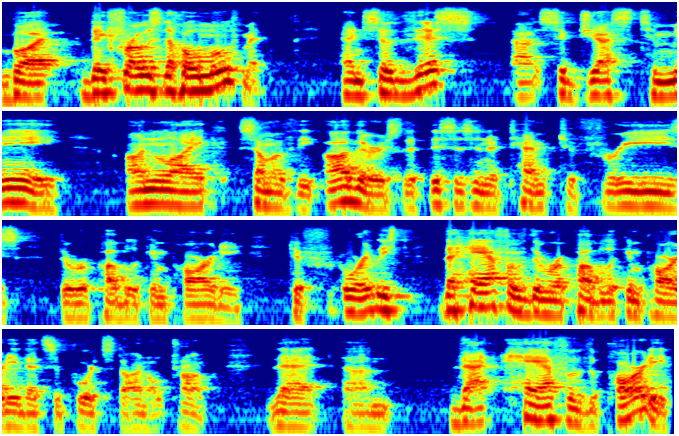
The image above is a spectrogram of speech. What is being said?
but they froze the whole movement. And so this uh, suggests to me, unlike some of the others, that this is an attempt to freeze the Republican Party, to, or at least the half of the Republican Party that supports Donald Trump. That um, that half of the party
